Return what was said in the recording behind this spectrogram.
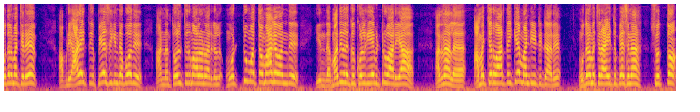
முதலமைச்சர். அப்படி அழைத்து பேசுகின்ற போது அண்ணன் தொல் திருமாவளவன் ஒட்டுமொத்தமாக வந்து இந்த மதுவிலக்கு கொள்கையை விட்டுருவாரியா? அதனால் அமைச்சர் வார்த்தைக்கே மண்டி மண்டியிட்டுட்டாரு. முதலமைச்சர் அழைத்து பேசினா சுத்தம்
